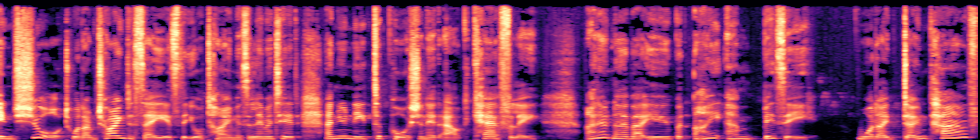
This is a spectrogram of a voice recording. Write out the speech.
In short, what I'm trying to say is that your time is limited and you need to portion it out carefully. I don't know about you, but I am busy. What I don't have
